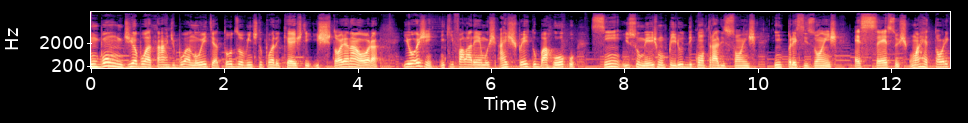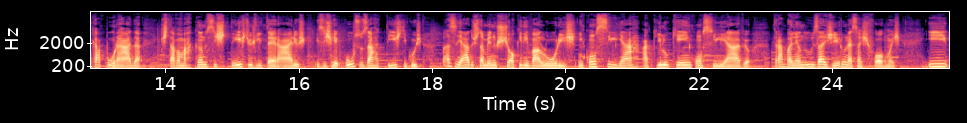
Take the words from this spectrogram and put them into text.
Um bom dia, boa tarde, boa noite a todos os ouvintes do podcast História na Hora. E hoje, em que falaremos a respeito do Barroco, sim, isso mesmo, um período de contradições, imprecisões, excessos, uma retórica apurada estava marcando esses textos literários, esses recursos artísticos, baseados também no choque de valores, em conciliar aquilo que é inconciliável, trabalhando o exagero nessas formas. E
